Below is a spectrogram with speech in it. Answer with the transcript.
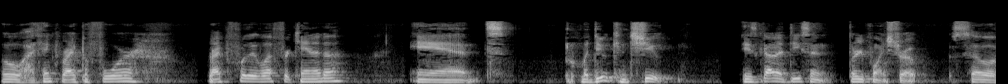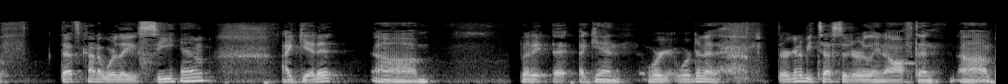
Oh, I think right before, right before they left for Canada, and Madut can shoot. He's got a decent three point stroke. So if that's kind of where they see him, I get it. Um, but it, again, we're we're gonna they're gonna be tested early and often. Um,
